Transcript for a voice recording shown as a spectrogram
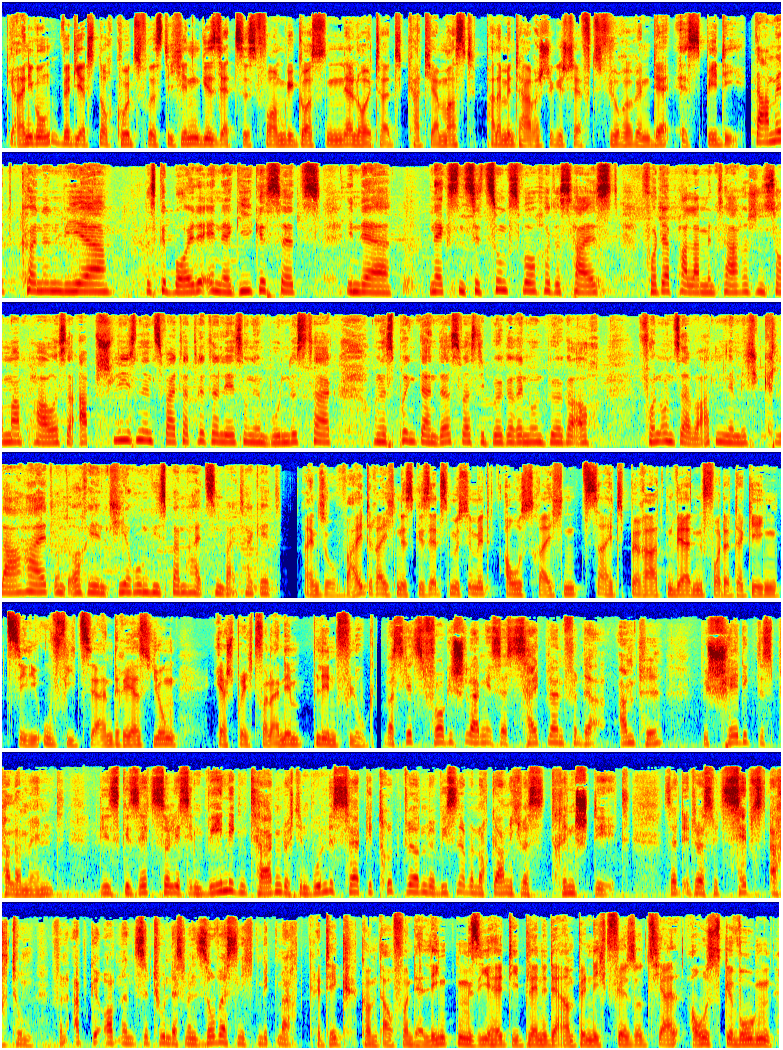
Die Einigung wird jetzt noch kurzfristig in Gesetzesform gegossen, erläutert Katja Mast, parlamentarische Geschäftsführerin der SPD. Damit können wir das Gebäudeenergiegesetz in der nächsten Sitzungswoche, das heißt vor der parlamentarischen Sommerpause, abschließen in zweiter, dritter Lesung im Bundestag. Und es bringt dann das, was die Bürgerinnen und Bürger auch von uns erwarten, nämlich Klarheit und Orientierung, wie es beim Heizen weitergeht. Ein so weitreichendes Gesetz müsse mit ausreichend Zeit beraten werden, fordert dagegen CDU-Vize Andreas Jung. Er spricht von einem Blindflug. Was jetzt vorgeschlagen ist als Zeitplan von der Ampel, beschädigt das Parlament. Dieses Gesetz soll jetzt in wenigen Tagen durch den Bundestag gedrückt werden. Wir wissen aber noch gar nicht, was drinsteht. Es hat etwas mit Selbstachtung von Abgeordneten zu tun, dass man sowas nicht mitmacht. Kritik kommt auch von der Linken. Sie hält die Pläne der Ampel nicht für sozial ausgewogen.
